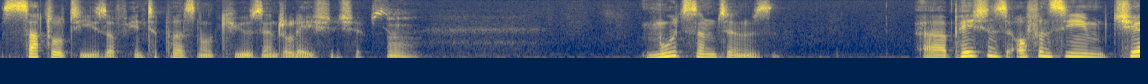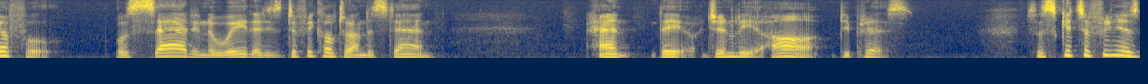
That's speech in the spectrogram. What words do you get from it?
subtleties of interpersonal cues and relationships. Mm. Mood symptoms, uh, patients often seem cheerful or sad in a way that is difficult to understand, and they generally are depressed. So, schizophrenia is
